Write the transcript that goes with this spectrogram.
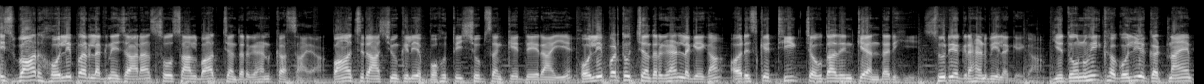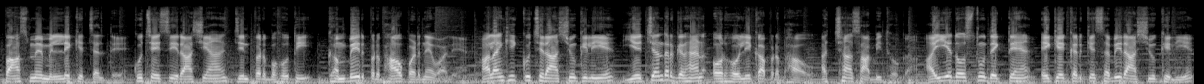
इस बार होली पर लगने जा रहा सौ साल बाद चंद्रग्रहण का साया। पाँच राशियों के लिए बहुत ही शुभ संकेत दे रहा है ये। होली पर तो चंद्रग्रहण लगेगा और इसके ठीक चौदह दिन के अंदर ही सूर्य ग्रहण भी लगेगा। ये दोनों ही खगोलीय घटनाएँ पास में मिलने के चलते कुछ ऐसी राशियाँ हैं जिन पर बहुत ही गंभीर प्रभाव पड़ने वाले हैं। हालाँकि कुछ राशियों के लिए ये चंद्र ग्रहण और होली का प्रभाव अच्छा साबित होगा। आइए दोस्तों देखते हैं एक एक करके सभी राशियों के लिए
